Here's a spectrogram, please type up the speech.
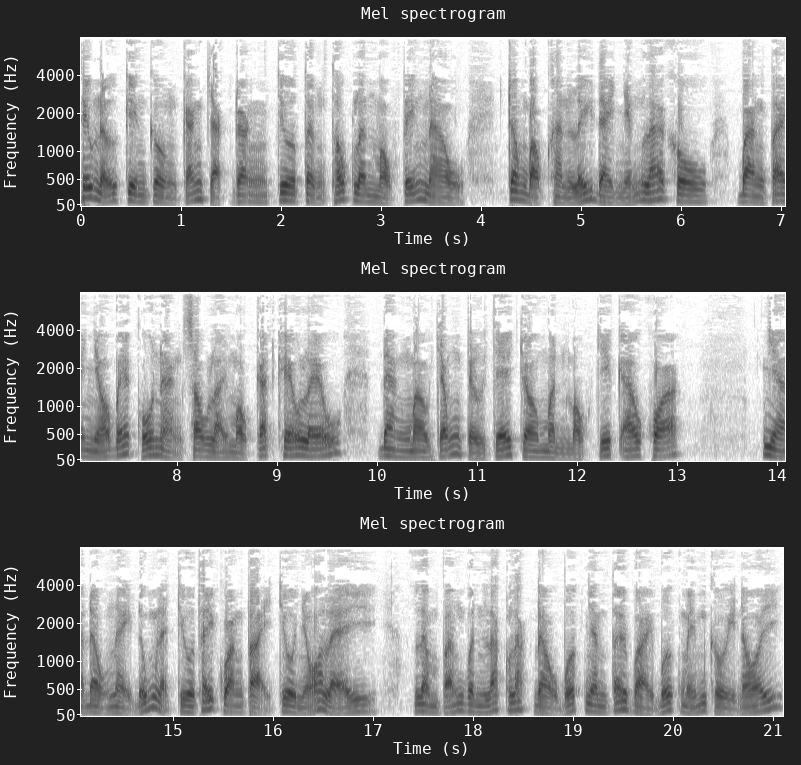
Thiếu nữ kiên cường cắn chặt răng, chưa từng thốt lên một tiếng nào. Trong bọc hành lý đầy những lá khô, bàn tay nhỏ bé của nàng sâu lại một cách khéo léo, đang mau chóng tự chế cho mình một chiếc áo khoác. Nhà đầu này đúng là chưa thấy quan tài, chưa nhỏ lệ. Lâm Vãn Vinh lắc lắc đầu bước nhanh tới vài bước mỉm cười nói,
